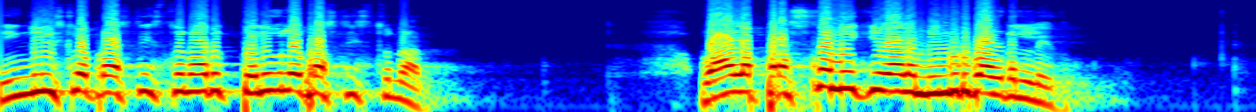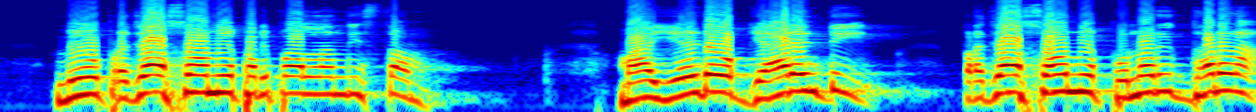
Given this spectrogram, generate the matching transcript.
ఇంగ్లీష్లో ప్రశ్నిస్తున్నారు తెలుగులో ప్రశ్నిస్తున్నారు. వాళ్ళ ప్రశ్న మీకు ఇవాళ మింగుడు పడడం లేదు. మేము ప్రజాస్వామ్య పరిపాలన అందిస్తాం. మా ఏడో గ్యారంటీ ప్రజాస్వామ్య పునరుద్ధరణ.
